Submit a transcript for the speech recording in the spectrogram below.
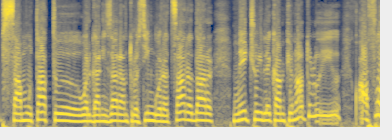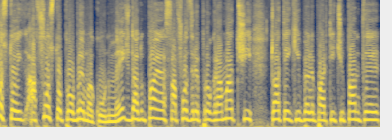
s-a mutat uh, organizarea într-o singură țară, dar meciurile campionatului a fost, o, a fost o problemă cu un meci, dar după aia s-a fost reprogramat și toate echipele participante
